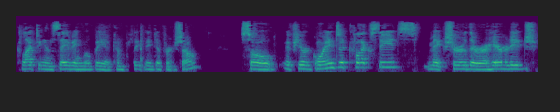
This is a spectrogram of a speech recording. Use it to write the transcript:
collecting and saving will be a completely different show. So if you're going to collect seeds, make sure they're a heritage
